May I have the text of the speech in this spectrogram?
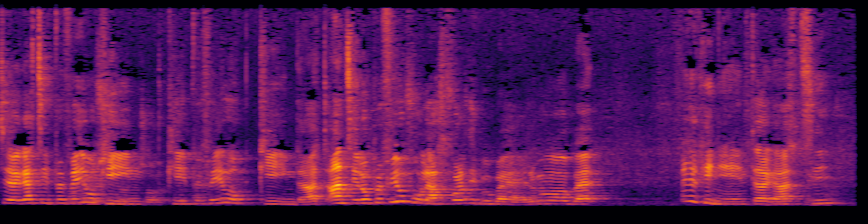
Sì, ragazzi, preferivo, King, King, preferivo Kinder. Anzi, lo preferivo Full Art, forte più bello, ma vabbè. Meglio che niente, ragazzi.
